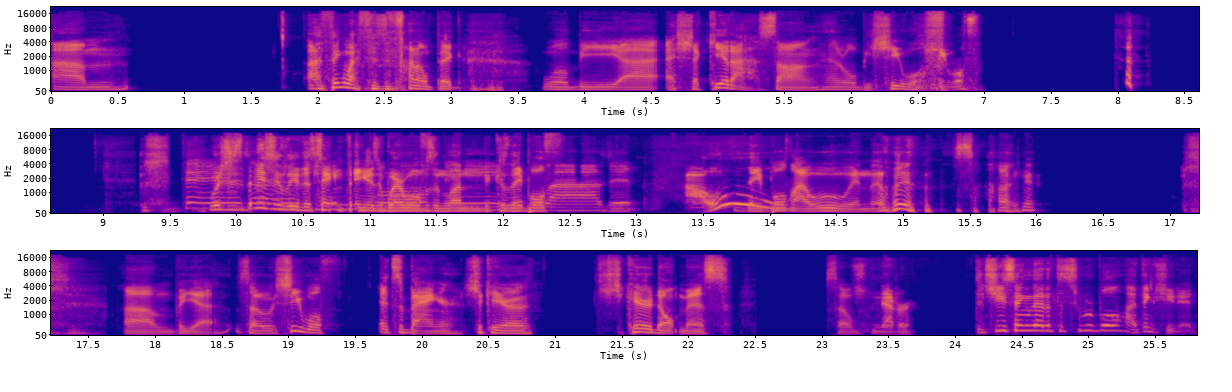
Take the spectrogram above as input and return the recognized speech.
um, I think my fifth and final pick will be uh, a Shakira song, and it will be "She Wolf," She Wolf. which is basically the same thing as "Werewolves in London" because they both they both ooh in the, in the song. Um, but yeah, so "She Wolf," it's a banger. Shakira, Shakira, don't miss. So never. Did she sing that at the Super Bowl? I think she did.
